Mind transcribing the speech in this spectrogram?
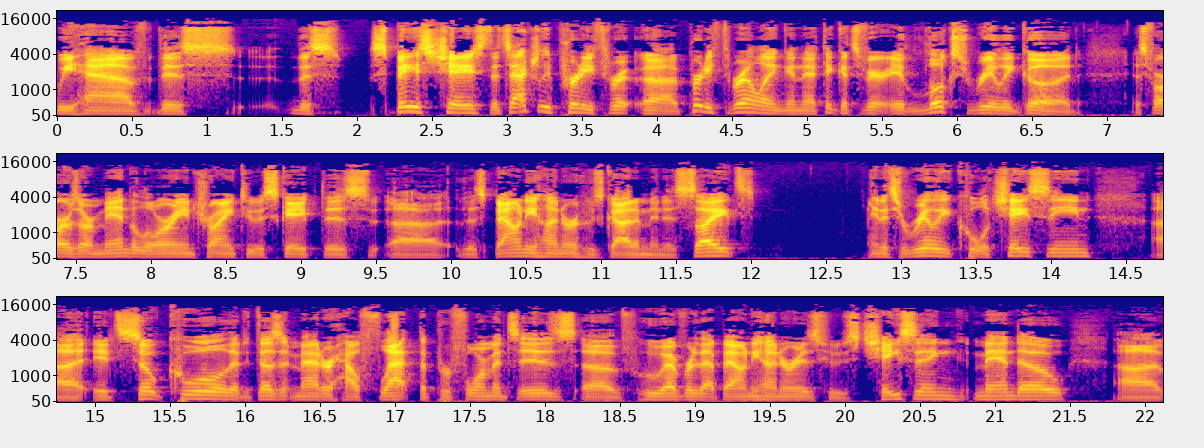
we have this this space chase that's actually pretty thr- uh, pretty thrilling, and I think it's very it looks really good as far as our Mandalorian trying to escape this uh, this bounty hunter who's got him in his sights, and it's a really cool chase scene. Uh, it's so cool that it doesn't matter how flat the performance is of whoever that bounty hunter is who's chasing Mando, uh,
